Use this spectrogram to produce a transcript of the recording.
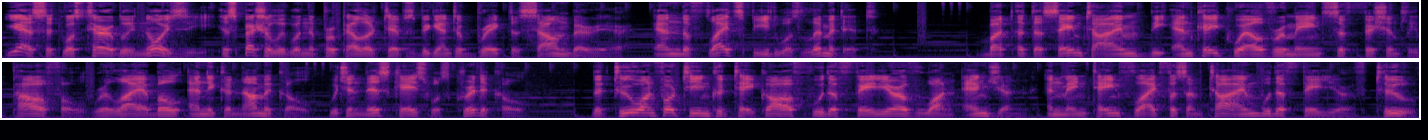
Yes, it was terribly noisy, especially when the propeller tips began to break the sound barrier, and the flight speed was limited. But at the same time, the NK-12 remained sufficiently powerful, reliable, and economical, which in this case was critical. The Tu-114 could take off with a failure of one engine, and maintain flight for some time with a failure of two.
